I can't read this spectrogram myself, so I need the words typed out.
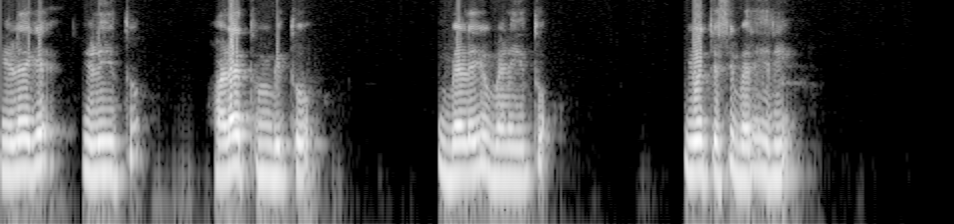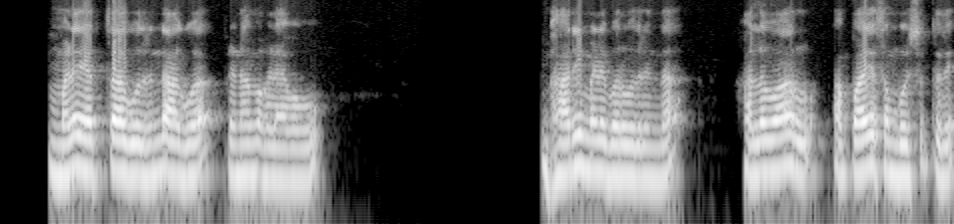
ಇಳೆಗೆ ಇಳಿಯಿತು. ಹೊಳೆ ತುಂಬಿತು. ಬೆಳೆಯು ಬೆಳೆಯಿತು. ಯೋಚಿಸಿ ಬೆರೆಯಿರಿ. ಮಳೆ ಹೆಚ್ಚಾಗುವುದರಿಂದ ಆಗುವ ಪರಿಣಾಮಗಳ್ಯಾವವು ಭಾರಿ ಮಳೆ ಬರುವುದರಿಂದ ಹಲವಾರು ಅಪಾಯ ಸಂಭವಿಸುತ್ತದೆ.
